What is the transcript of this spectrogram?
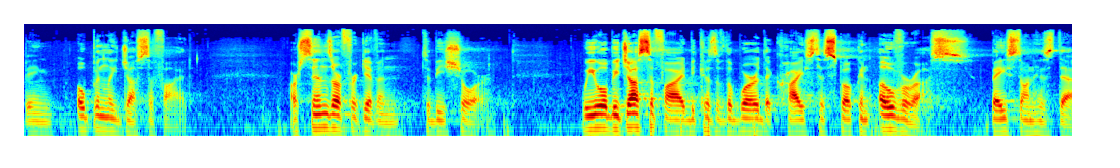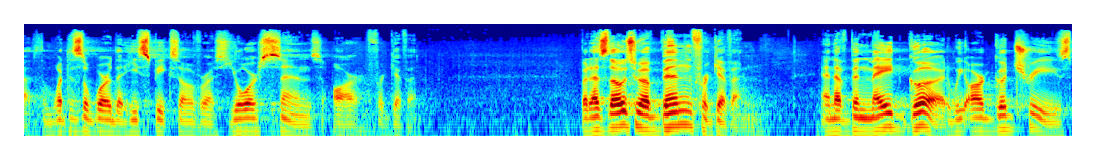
being openly justified. Our sins are forgiven, to be sure. We will be justified because of the word that Christ has spoken over us based on his death. And what is the word that he speaks over us? Your sins are forgiven. But as those who have been forgiven and have been made good, we are good trees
